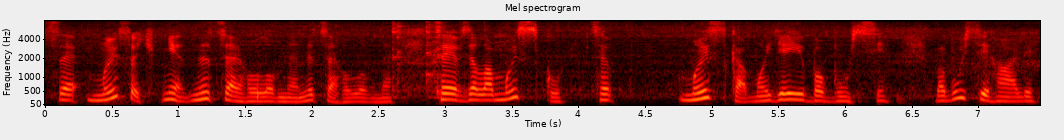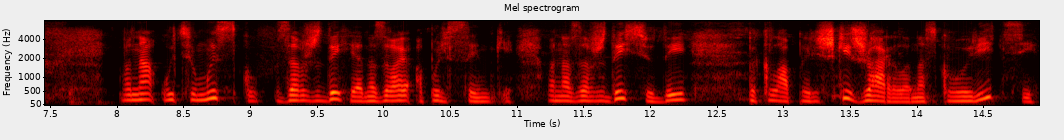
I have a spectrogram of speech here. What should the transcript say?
це мисоч. Ні, не це головне, не це головне. Це я взяла миску, це миска моєї бабусі, бабусі Галі. Вона у цю миску завжди, я називаю апельсинки, вона завжди сюди пекла пиріжки, жарила на сковорідці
